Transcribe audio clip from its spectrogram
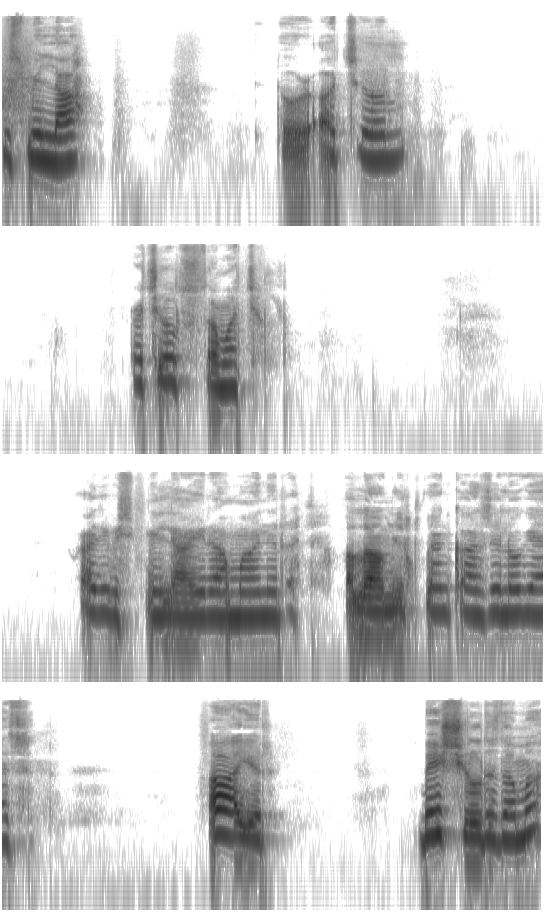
Bismillah. Dur açıl. Açıl susam açıl. Hadi Bismillahirrahmanirrahim. Allah'ım lütfen Cancelo gelsin. Hayır. Beş yıldız ama.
